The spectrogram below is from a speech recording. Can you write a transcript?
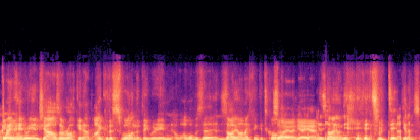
when Henry and Charles are rocking up, I could have sworn that they were in what was the Zion? I think it's called Zion. Yeah, yeah, it's Zion. it's ridiculous.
